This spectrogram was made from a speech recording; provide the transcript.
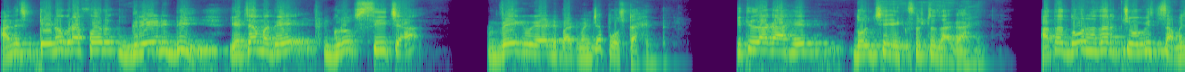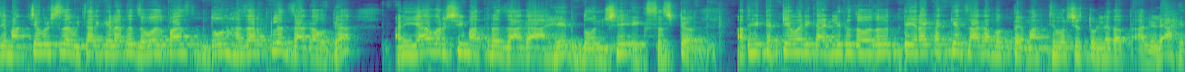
आणि स्टेनोग्राफर ग्रेड डी याच्यामध्ये ग्रुप सी च्या वेगवेगळ्या डिपार्टमेंटच्या पोस्ट आहेत. किती जागा आहेत? दोनशे एकसष्ट जागा आहेत. आता दोन हजार चोवीसचा म्हणजे मागच्या वर्षीचा विचार केला तर जवळपास दोन हजार प्लस जागा होत्या. आणि या वर्षी मात्र जागा आहेत दोनशे एकसष्ट. आता हे टक्केवारी काढली तर जवळजवळ तेरा टक्के जागा फक्त मागच्या वर्षी तुलनेत आता आलेल्या आहेत.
